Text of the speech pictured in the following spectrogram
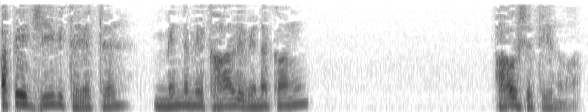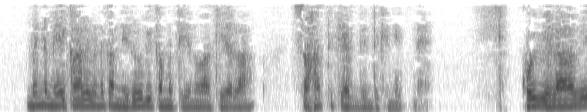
අපේ ජීවිතයට මෙන්න මේ කාලේ වෙනකන් අවශ්‍ය තියෙනවා මෙන්න මේ කාලේ වෙනකන් නිරෝගීකම තියෙනවා කියලා සහතිකයක් දෙන්න කෙනෙක් නැහැ. කොයි වෙලාවෙ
